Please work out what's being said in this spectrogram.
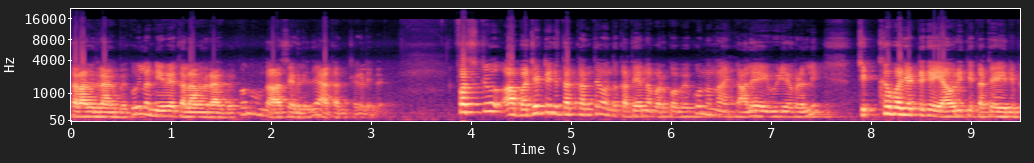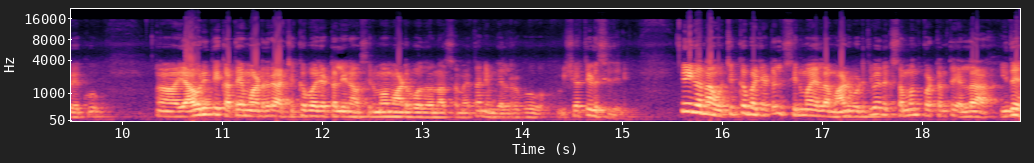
ಕಲಾವಿದರಾಗಬೇಕು ಇಲ್ಲ ನೀವೇ ಕಲಾವಿದರಾಗಬೇಕು ಅನ್ನೋ ಒಂದು ಆಸೆಗಳಿದೆ, ಆಕಾಂಕ್ಷೆಗಳಿದೆ. ಫಸ್ಟು ಆ ಬಜೆಟ್ಗೆ ತಕ್ಕಂತೆ ಒಂದು ಕಥೆಯನ್ನು ಬರ್ಕೋಬೇಕು. ನನ್ನ ಹಳೆಯ ವಿಡಿಯೋಗಳಲ್ಲಿ ಚಿಕ್ಕ ಬಜೆಟ್ಗೆ ಯಾವ ರೀತಿ ಕಥೆ ಇರಬೇಕು ಯಾವ ರೀತಿ ಕತೆ ಮಾಡಿದ್ರೆ ಆ ಚಿಕ್ಕ ಬಜೆಟಲ್ಲಿ ನಾವು ಸಿನಿಮಾ ಮಾಡ್ಬೋದು ಅನ್ನೋ ಸಮೇತ ನಿಮ್ಗೆಲ್ರಿಗೂ ವಿಷಯ ತಿಳಿಸಿದ್ದೀನಿ. ಈಗ ನಾವು ಚಿಕ್ಕ ಬಜೆಟಲ್ಲಿ ಸಿನಿಮಾ ಎಲ್ಲ ಮಾಡಿಬಿಡ್ತೀವಿ. ಅದಕ್ಕೆ ಸಂಬಂಧಪಟ್ಟಂತೆ ಎಲ್ಲ ಇದೆ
